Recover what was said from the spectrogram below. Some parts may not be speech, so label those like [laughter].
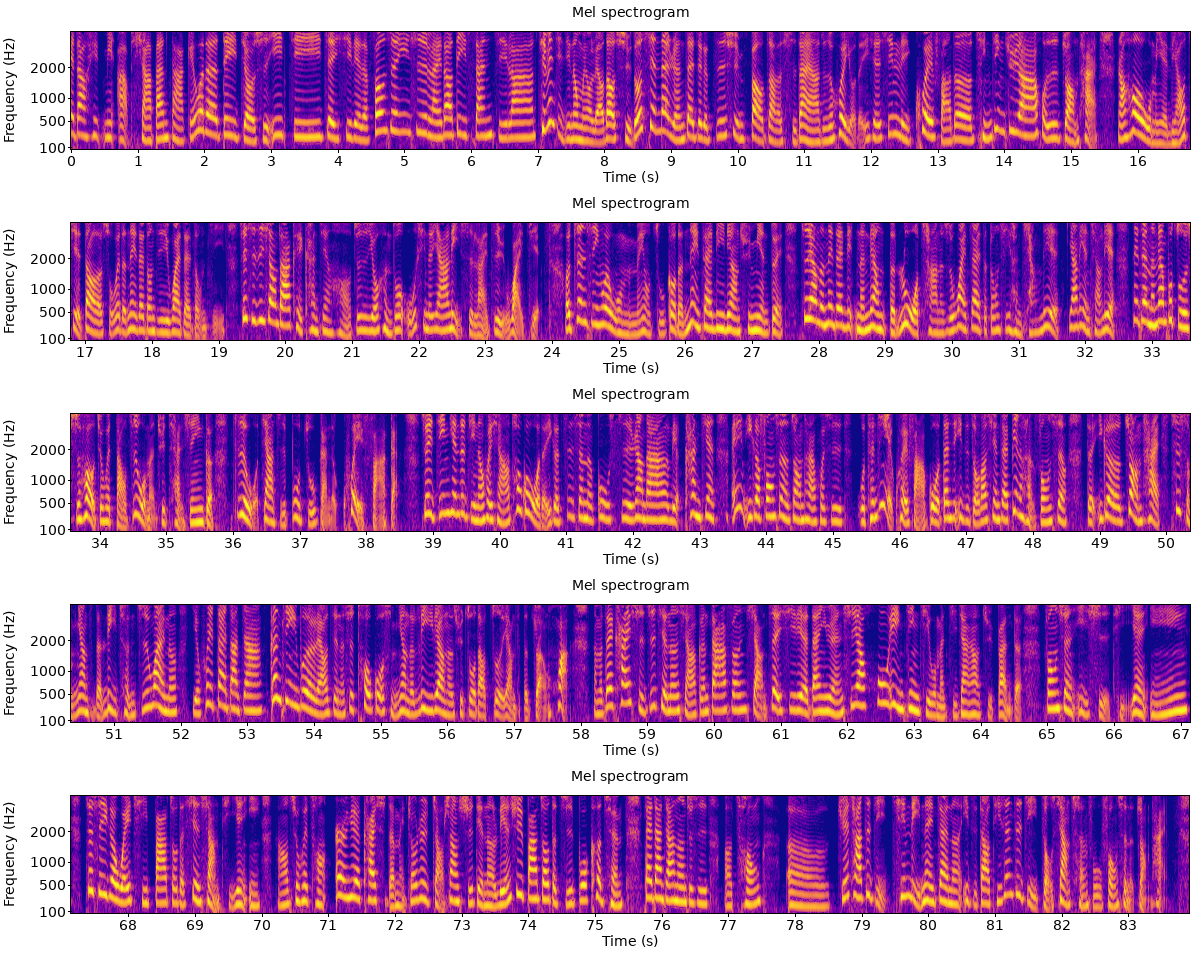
回到 Hit Me Up 下班打给我的第九十一集，这一系列的丰盛意识来到第三集啦。前面几集呢，我们有聊到许多现代人在这个资讯爆炸的时代啊，就是会有的一些心理匮乏的情境剧啊，或者是状态。然后我们也了解到了所谓的内在动机、外在动机。所以实际上大家可以看见哈，就是有很多无形的压力是来自于外界，而正是因为我们没有足够的内在力量去面对这样的内在力能量的落差。那就是外在的东西很强烈，压力很强烈，内在能量不足的时候，就会导致我们去产生一个自我价值不足感的匮乏感。所以今天这集呢，会想要透过我的一个自身的故事，让大家看见，哎，一个丰盛的状态，或是我曾经也匮乏过，但是一直走到现在变得很丰盛的一个状态是什么样子的历程之外呢，也会带大家更进一步的了解呢，是透过什么样的力量呢，去做到这样子的转化。那么在开始之前呢，想要跟大家分享这一系列的单元，是要呼应近期我们即将要举办的丰盛意识体验营。这是一个为期八周的线上体验营，然后就会从二月开始的每周日早上十点呢，连续八周的直播课程，带大家呢就是呃从呃觉察自己、清理内在呢，一直到提升自己，走向沉浮丰盛的状态。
